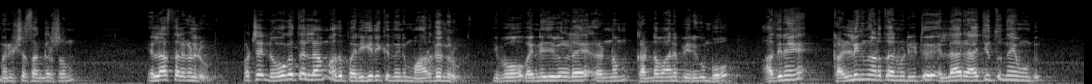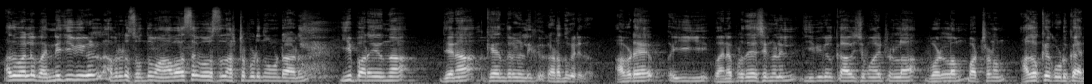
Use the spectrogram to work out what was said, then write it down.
മനുഷ്യ സംഘർഷം എല്ലാ സ്ഥലങ്ങളിലും ഉണ്ട് പക്ഷേ ലോകത്തെല്ലാം അത് പരിഹരിക്കുന്നതിന് മാർഗങ്ങളുണ്ട്. ഇപ്പോൾ വന്യജീവികളുടെ എണ്ണം കണ്ടമാനം പെരുകുമ്പോൾ അതിനെ കള്ളിങ് നടത്താൻ വേണ്ടിയിട്ട് എല്ലാ രാജ്യത്തും നിയമമുണ്ട്. അതുപോലെ വന്യജീവികൾ അവരുടെ സ്വന്തം ആവാസ വ്യവസ്ഥ നഷ്ടപ്പെടുന്നതുകൊണ്ടാണ് ഈ പറയുന്ന ജനകേന്ദ്രങ്ങളിലേക്ക് കടന്നു വരുന്നത്. അവിടെ ഈ വനപ്രദേശങ്ങളിൽ ജീവികൾക്ക് ആവശ്യമായിട്ടുള്ള വെള്ളം ഭക്ഷണം അതൊക്കെ കൊടുക്കാൻ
